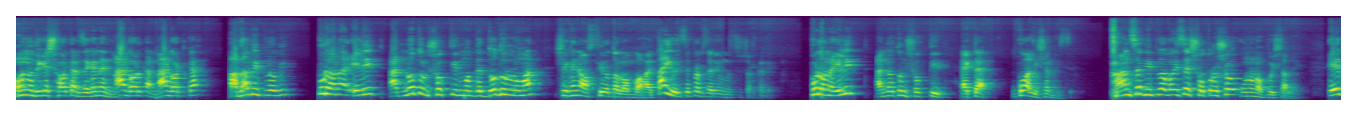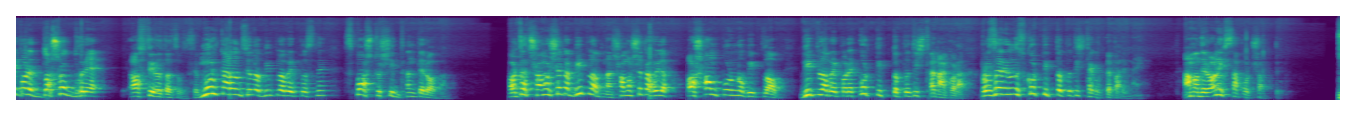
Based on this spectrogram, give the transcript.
অন্যদিকে সরকার যেখানে না ঘরকা, না ঘটকা, আধা বিপ্লবী, পুরানা এলিট আর নতুন শক্তির মধ্যে দোদুল্যমান, সেখানে অস্থিরতা লম্বা হয়। তাই হয়েছে প্রফেসর ইউনুস সরকারের। পুরনো এলিট আর নতুন শক্তির একটা কোয়ালিশন হয়েছে। ফ্রান্সে বিপ্লব হয়েছে সতেরোশো উননব্বই সালে। এরপরে দশক ধরে অস্থিরতা চলছে। মূল কারণ ছিল বিপ্লবের প্রশ্নে স্পষ্ট সিদ্ধান্তের অভাব। অর্থাৎ সমস্যাটা বিপ্লব না, সমস্যাটা হইল অসম্পূর্ণ বিপ্লব। বিপ্লবের পরে কর্তৃত্ব প্রতিষ্ঠা না করা। প্রফেসর ইউনুস কর্তৃত্ব প্রতিষ্ঠা করতে পারে নাই। আমাদের অনেক সাপোর্ট সত্ত্বেও।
